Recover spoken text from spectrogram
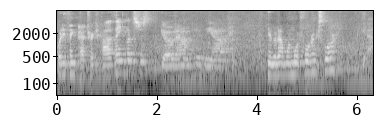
What do you think, Patrick? I think let's just go down to the, uh, You go down one more floor and explore? yeah.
